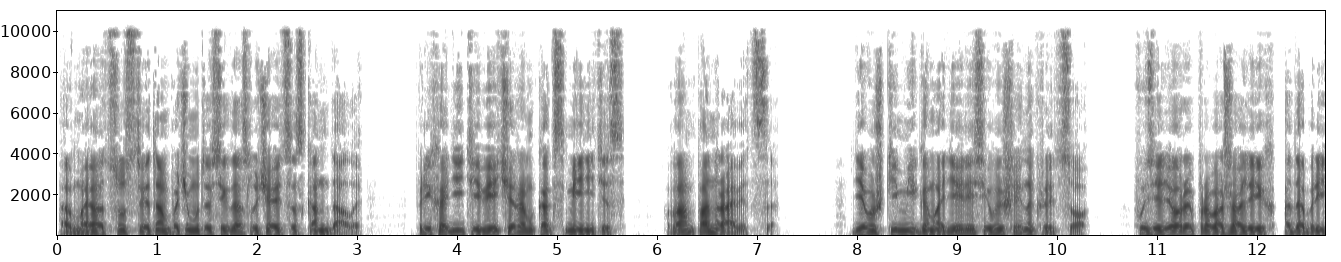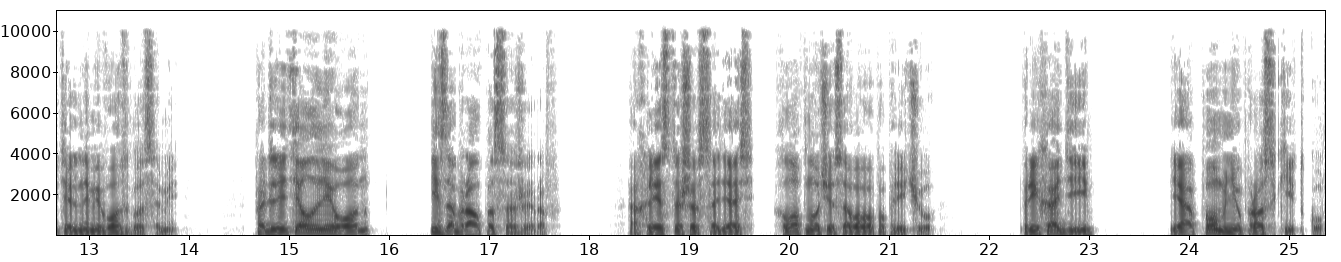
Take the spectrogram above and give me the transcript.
а в мое отсутствие там почему-то всегда случаются скандалы. Приходите вечером, как сменитесь, вам понравится». Девушки мигом оделись и вышли на крыльцо. Фузелеры провожали их одобрительными возгласами. Подлетел Леон и забрал пассажиров. Охлестышев, садясь, хлопнул часового по плечу. «Приходи. Я помню про скидку».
